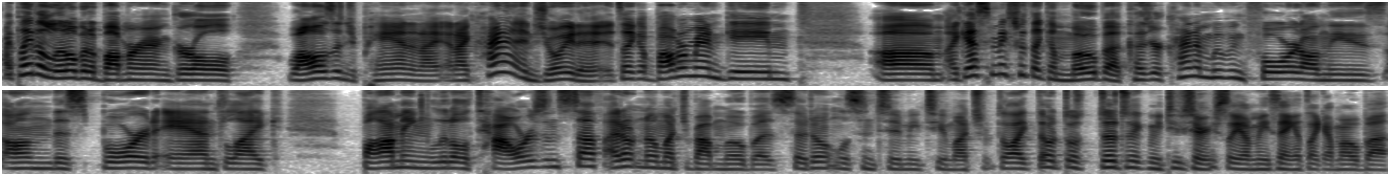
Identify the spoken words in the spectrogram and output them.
I played a little bit of Bomberman Girl while I was in Japan, and I and I kind of enjoyed it. It's like a Bomberman game um, I guess mixed with like a MOBA because you're kind of moving forward on these on this board and like bombing little towers and stuff. I don't know much about MOBAs, so don't listen to me too much. Like don't don't, don't take me too seriously on me saying it's like a MOBA.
